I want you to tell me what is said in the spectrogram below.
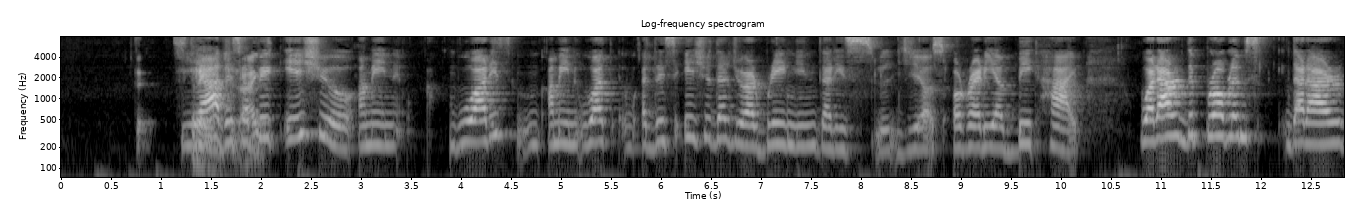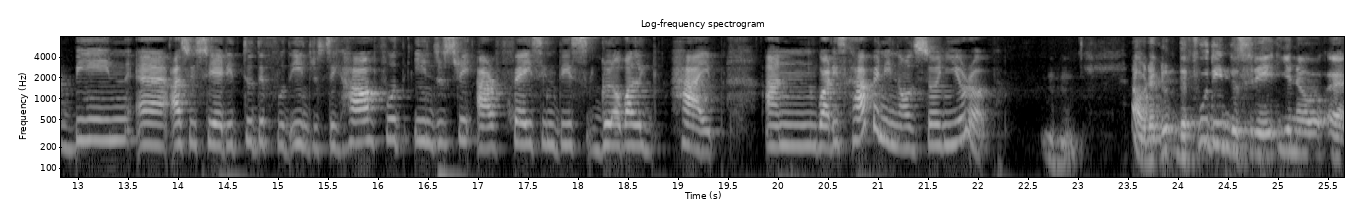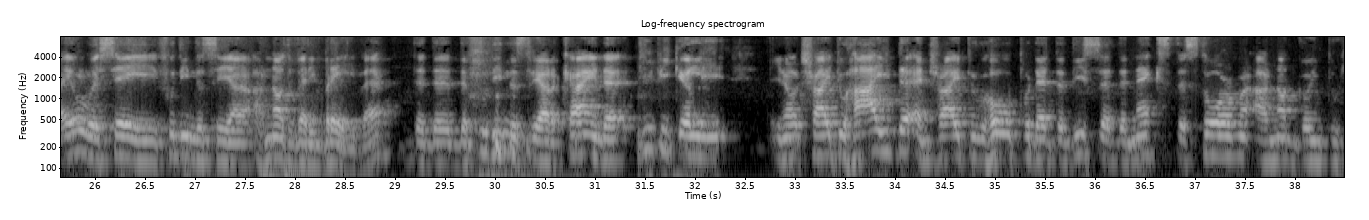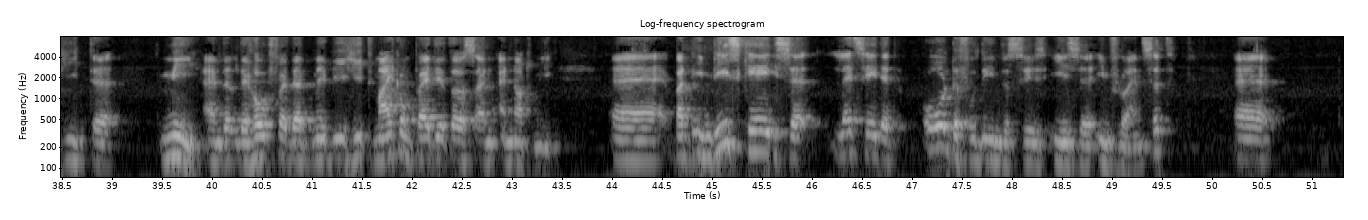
strange, yeah. There's right? a big issue. I mean, what is i mean what this issue that you are bringing that is just already a big hype what are the problems that are being uh, associated to the food industry how food industry are facing this global hype and what is happening also in europe mm-hmm. Oh, the, the food industry, you know, uh, I always say food industry are, are not very brave. Eh? The, the, the food industry are kind of typically, you know, try to hide and try to hope that this, uh, the next storm are not going to hit uh, me and the, the, hope that maybe hit my competitors and, and not me. Uh, but in this case, uh, let's say that all the food industry is uh, influenced. Uh,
